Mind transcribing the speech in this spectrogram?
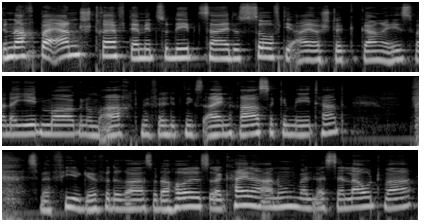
den Nachbar Ernst treffe, der mir zu Lebzeiten so auf die Eierstöcke gegangen ist, weil er jeden Morgen um acht, mir fällt jetzt nichts ein, Rasen gemäht hat. Es wäre viel, gell, für die Rasen oder Holz oder keine Ahnung, weil das sehr laut war.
